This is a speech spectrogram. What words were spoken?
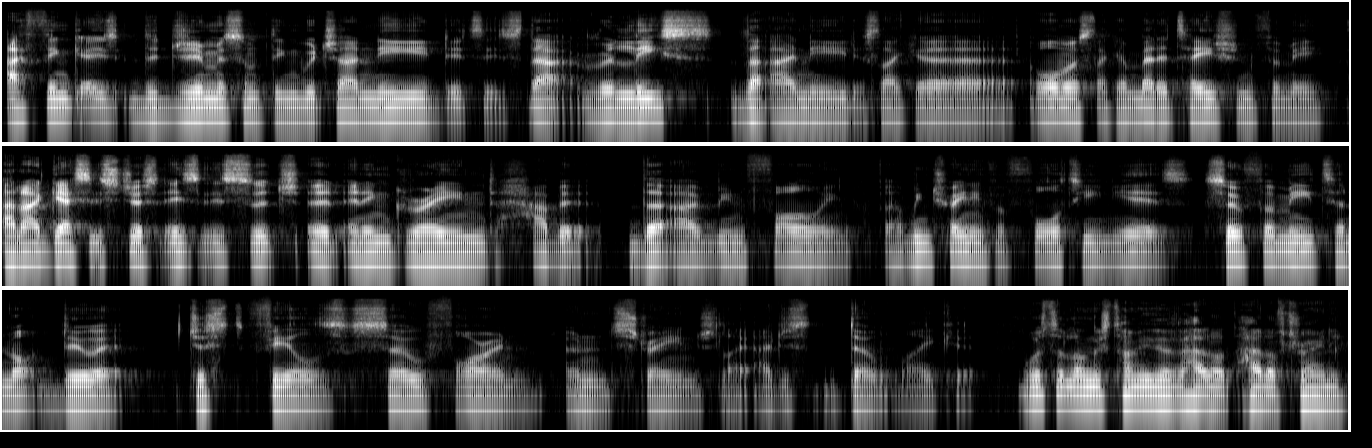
I think the gym is something which I need. It's it's that release that I need. It's like a almost like a meditation for me. And I guess it's just it's, it's such a, an ingrained habit that I've been following. I've been training for 14 years. So for me to not do it just feels so foreign and strange. Like I just don't like it. What's the longest time you've ever had had off training?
